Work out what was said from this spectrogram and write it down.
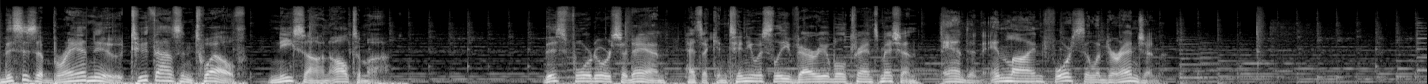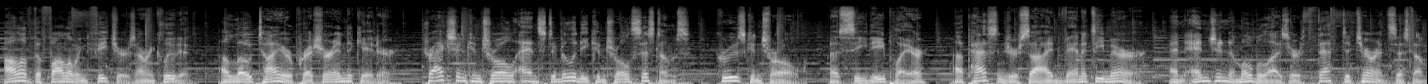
This is a brand new 2012 Nissan Altima. This four-door sedan has a continuously variable transmission and an inline four-cylinder engine. All of the following features are included. A low tire pressure indicator, traction control and stability control systems, cruise control, a CD player, a passenger side vanity mirror, an engine immobilizer theft deterrent system,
